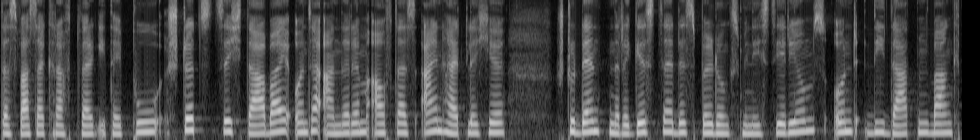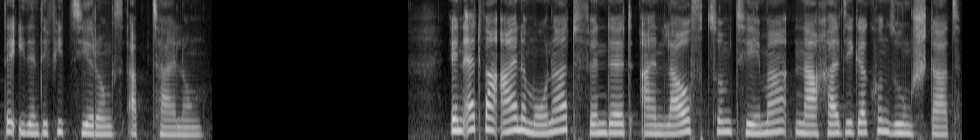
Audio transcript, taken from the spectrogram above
Das Wasserkraftwerk Itaipu stützt sich dabei unter anderem auf das einheitliche Studentenregister des Bildungsministeriums und die Datenbank der Identifizierungsabteilung. In etwa einem Monat findet ein Lauf zum Thema nachhaltiger Konsum statt.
